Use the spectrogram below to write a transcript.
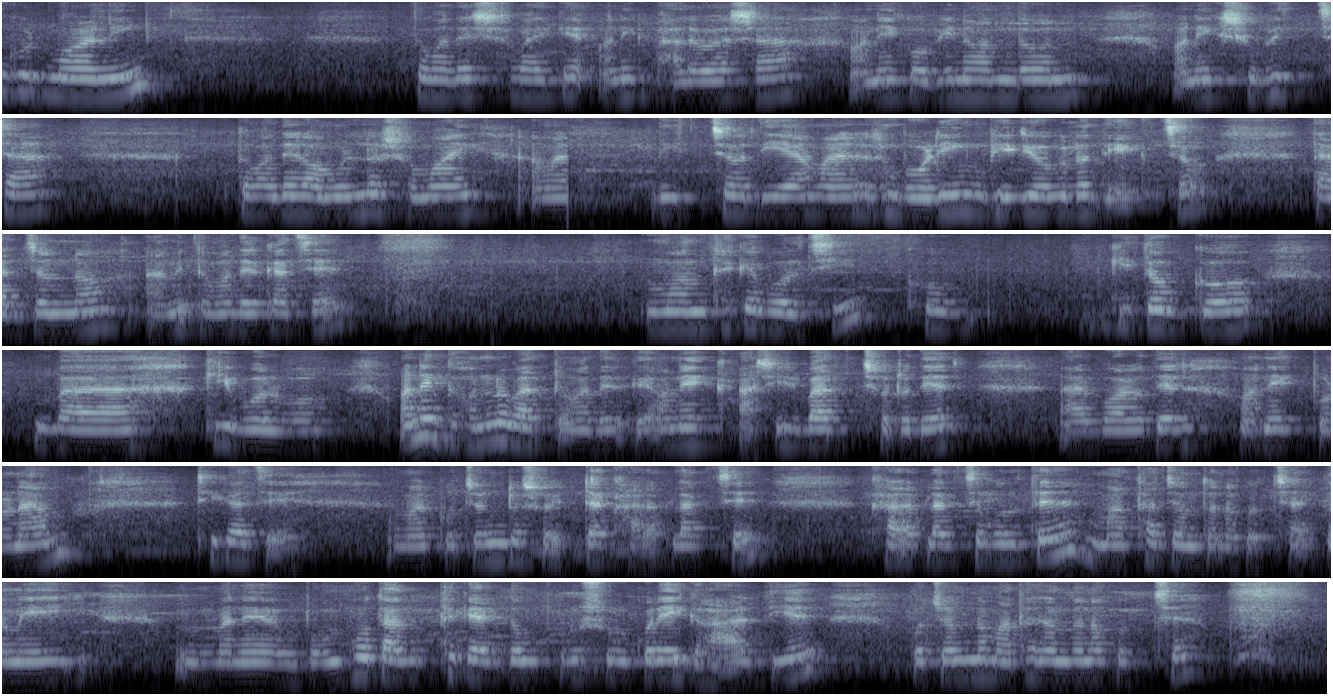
Good morning তোমাদের সবাইকে অনেক ভালোবাসা, অনেক অভিনন্দন, অনেক শুভেচ্ছা। তোমাদের অমূল্য সময় আমার দিচ্ছ, দিয়ে আমার বোরিং ভিডিওগুলো দেখছ। তার জন্য আমি তোমাদের কাছে মন থেকে বলছি, খুব কৃতজ্ঞ বা কি বলব, অনেক ধন্যবাদ তোমাদেরকে, অনেক আশীর্বাদ ছোটদের আর বড়দের, অনেক প্রণাম, ঠিক আছে? আমার প্রচণ্ড শরীরটা খারাপ লাগছে। খারাপ লাগছে বলতে মাথা যন্ত্রণা করছে একদম এই মানে ব্রহ্ম তালুক থেকে একদম পুরো শুরু করে এই ঘাড় দিয়ে প্রচণ্ড মাথা যন্ত্রণা করছে।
